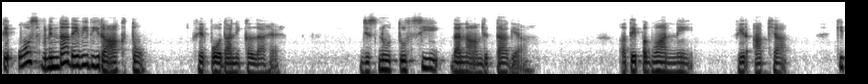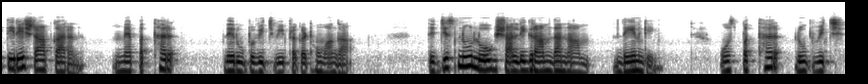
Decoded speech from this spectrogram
ਤੇ ਉਸ ਵਰਿੰਦਾ ਦੇਵੀ ਦੀ ਰਾਖ ਤੋਂ ਫਿਰ ਪੌਦਾ ਨਿਕਲਦਾ ਹੈ ਜਿਸ ਨੂੰ ਤੁਲਸੀ ਦਾ ਨਾਮ ਦਿੱਤਾ ਗਿਆ ਅਤੇ ਭਗਵਾਨ ਨੇ ਫਿਰ ਆਖਿਆ ਕਿ ਤੇਰੇ ਸ਼ਰਾਪ ਕਾਰਨ ਮੈਂ ਪੱਥਰ ਦੇ ਰੂਪ ਵਿੱਚ ਵੀ ਪ੍ਰਗਟ ਹੋਵਾਂਗਾ ਤੇ ਜਿਸ ਨੂੰ ਲੋਕ ਸ਼ਾਲੀਗ੍ਰਾਮ ਦਾ ਨਾਮ ਦੇਣਗੇ, ਉਸ ਪੱਥਰ ਰੂਪ ਵਿੱਚ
